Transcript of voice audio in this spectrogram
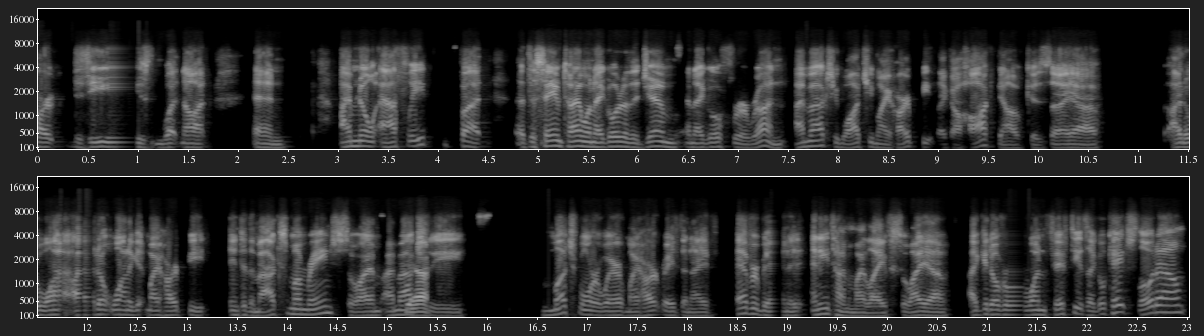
heart disease and whatnot, and I'm no athlete, but at the same time, when I go to the gym and I go for a run, I'm actually watching my heartbeat like a hawk now because I uh, I don't want I don't want to get my heartbeat into the maximum range. So I'm I'm actually yeah. much more aware of my heart rate than I've ever been at any time in my life. So I uh, I get over 150. It's like okay, slow down,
